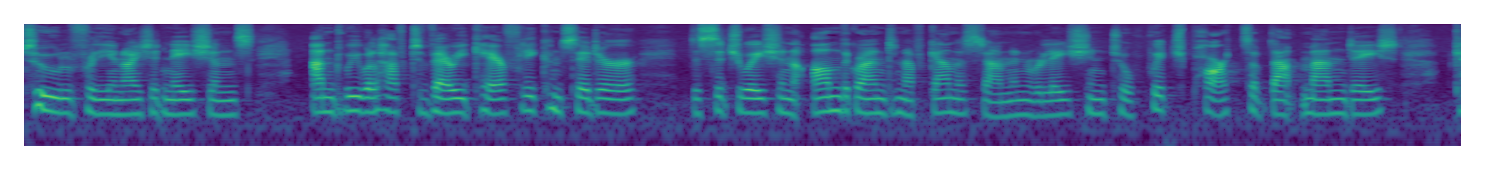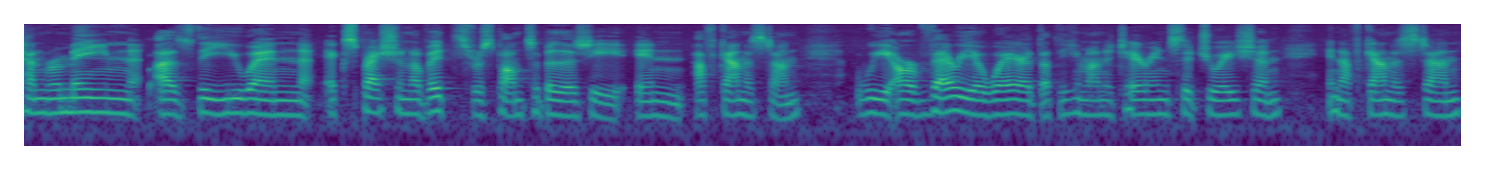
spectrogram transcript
tool for the United Nations, and we will have to very carefully consider the situation on the ground in Afghanistan in relation to which parts of that mandate can remain as the UN expression of its responsibility in Afghanistan. We are very aware that the humanitarian situation in Afghanistan,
